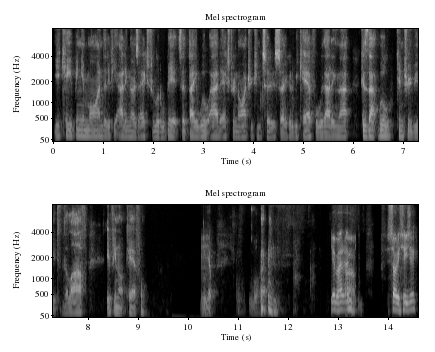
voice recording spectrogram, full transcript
you're keeping in mind that if you're adding those extra little bits, that they will add extra nitrogen too. So you've got to be careful with adding that because that will contribute to the larf if you're not careful. Mm. Yep. Yeah, man. And Um, sorry, CJ.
